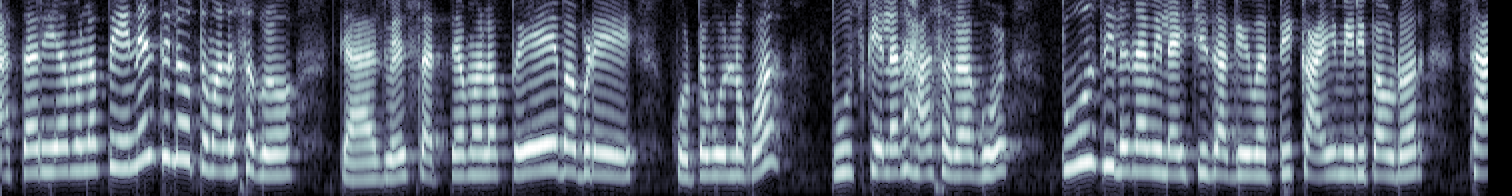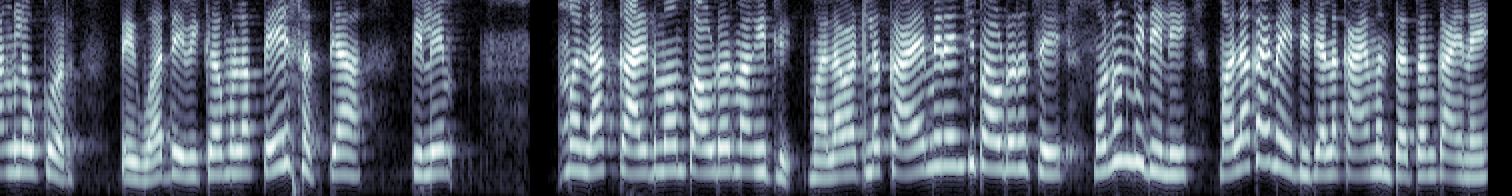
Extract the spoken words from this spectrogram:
आता रिया मला लागते हिनेच दिलं होतं मला सगळं. त्याच वेळेस सत्या मला लागतो ए बाबडे खोटं बोल नको हा. तूच केला ना हा सगळा घोळ. तूच दिलं ना विलायची जागेवरती काळी मिरी पावडर. सांग लवकर. तेव्हा देविका मला लागते "ए, सत्या तिले मला कार्डमम पावडर मागितली. मला वाटलं काळ्या मिऱ्यांची पावडरच आहे. म्हणून मी दिली. मला काय माहिती त्याला काय म्हणतात आणि काय नाही.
